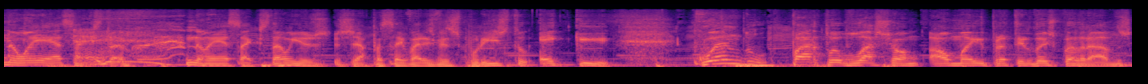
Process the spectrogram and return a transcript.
não é essa a questão. Não é essa a questão, e eu já passei várias vezes por isto. É que quando parto a bolacha ao, ao meio para ter dois quadrados,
